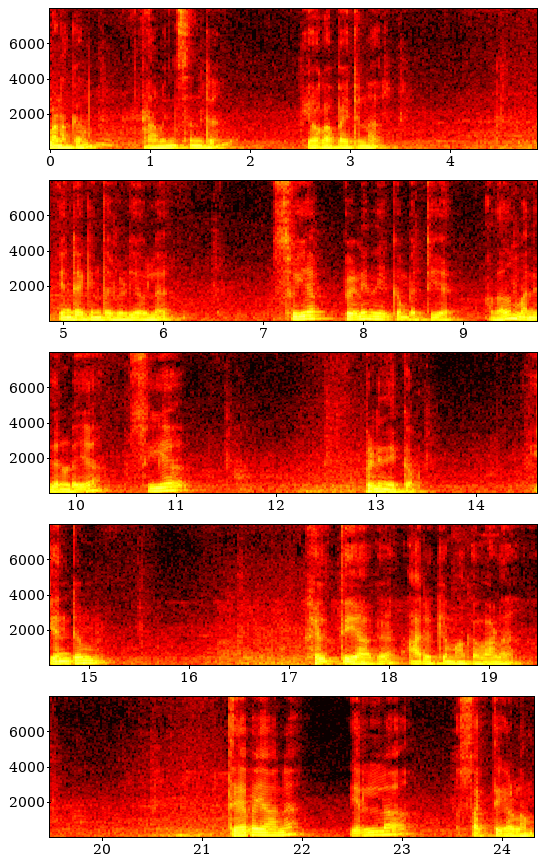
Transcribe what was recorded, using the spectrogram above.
வணக்கம். நான் வின்சென்ட் யோகா பயிற்றுனர். இன்றைக்கு இந்த வீடியோவில் சுய பிணி நீக்கம் பற்றிய அதாவது மனிதனுடைய சுய பிணி நீக்கம் என்றும் ஹெல்த்தியாக ஆரோக்கியமாக வாழ தேவையான எல்லா சக்திகளும்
